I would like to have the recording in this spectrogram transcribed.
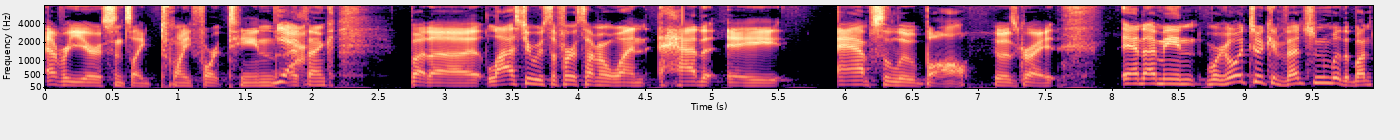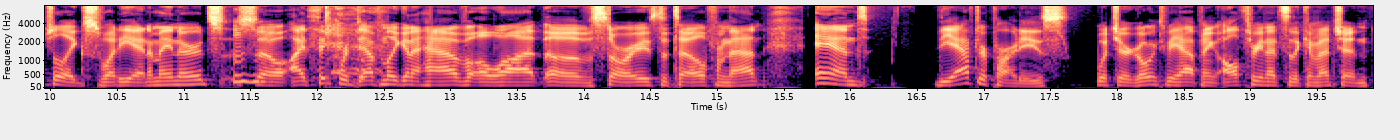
every year since like 2014, I think. But uh, last year was the first time I went. Had a absolute ball. It was great. And I mean, we're going to a convention with a bunch of like sweaty anime nerds, Mm-hmm. so I think we're definitely going to have a lot of stories to tell from that. And the after parties, which are going to be happening all three nights of the convention,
